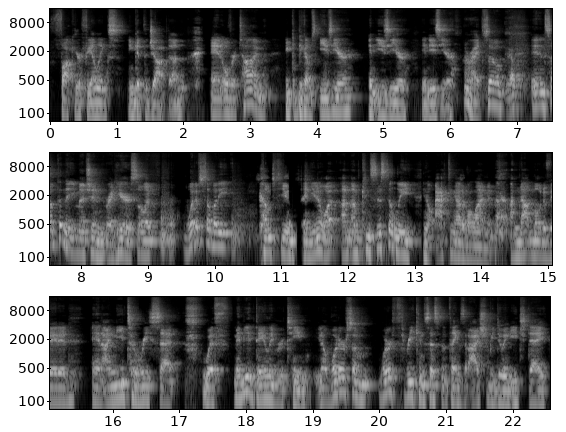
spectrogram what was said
fuck your feelings and get the job done. And over time, it becomes easier and easier and easier. All right. So, yep. and something that you mentioned right here. So, like, what if somebody comes to you and saying, you know what, I'm, I'm consistently, you know, acting out of alignment. I'm not motivated and I need to reset with maybe a daily routine. You know, what are some, what are three consistent things that I should be doing each day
